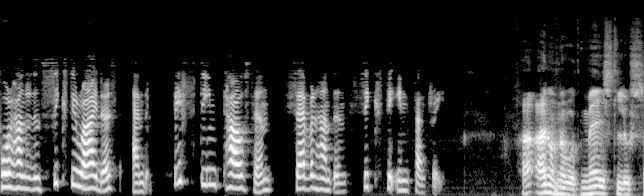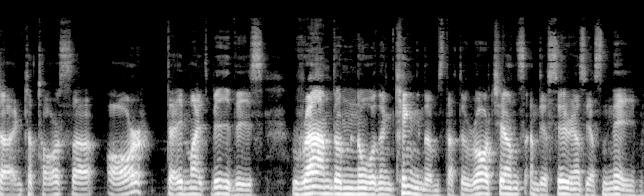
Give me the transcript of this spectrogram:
460 riders, and 15,760 infantry. I, don't know what Meish, Lusha, and Katarsa are. They might be these random northern kingdoms that the Urartians and the Assyrians just name.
